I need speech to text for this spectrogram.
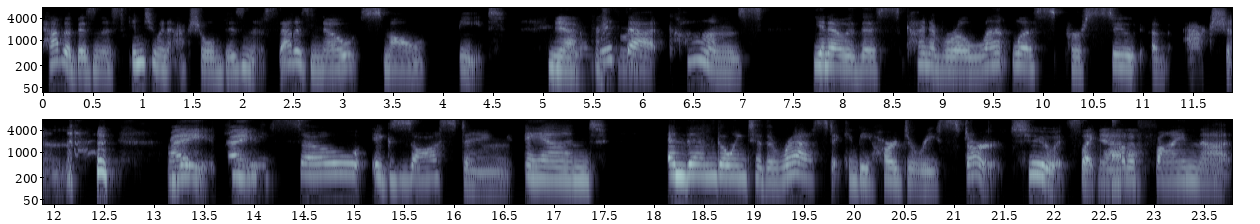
have a business into an actual business. That is no small feat. Yeah. with sure. that comes, you know, this kind of relentless pursuit of action. right. right. So exhausting. And and then going to the rest, it can be hard to restart too. It's like yeah. how to find that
